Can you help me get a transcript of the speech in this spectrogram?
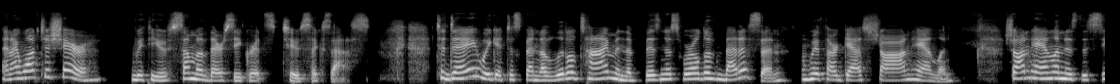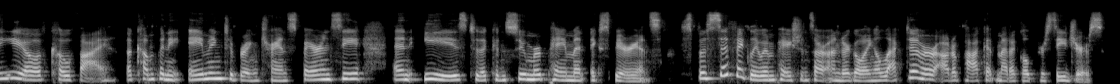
And I want to share with you some of their secrets to success. Today, we get to spend a little time in the business world of medicine with our guest, Sean Hanlon. Sean Hanlon is the CEO of CoFi, a company aiming to bring transparency and ease to the consumer payment experience, specifically when patients are undergoing elective or out of pocket medical procedures.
